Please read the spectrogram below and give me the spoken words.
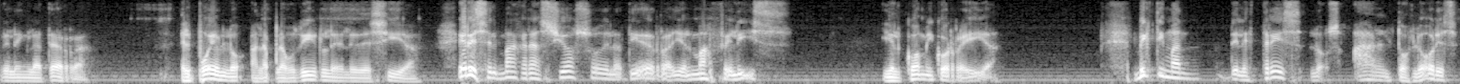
de la Inglaterra, el pueblo al aplaudirle le decía, eres el más gracioso de la tierra y el más feliz. Y el cómico reía. Víctima del estrés, los altos lores,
